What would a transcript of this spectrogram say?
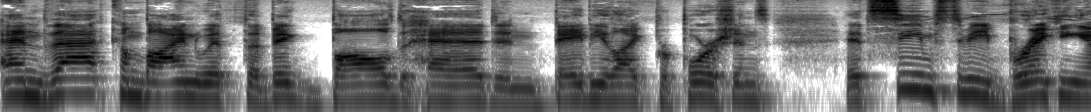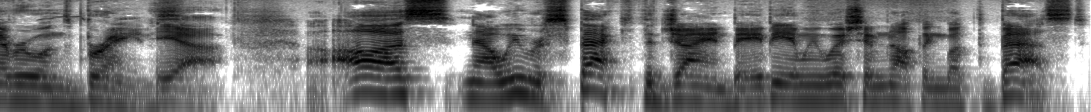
And that combined with the big bald head and baby like proportions, it seems to be breaking everyone's brains. Yeah. Uh, us, now we respect the giant baby and we wish him nothing but the best.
